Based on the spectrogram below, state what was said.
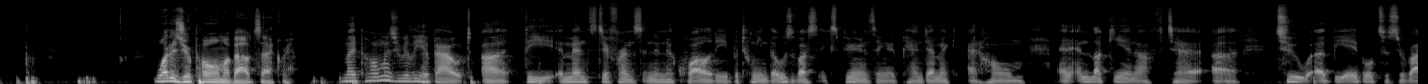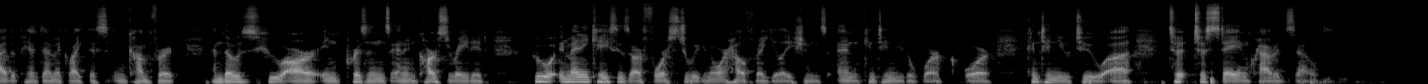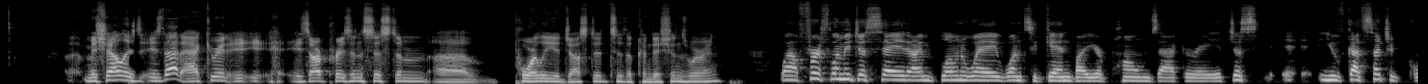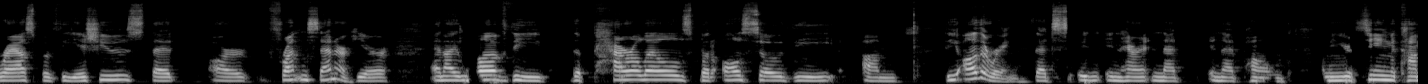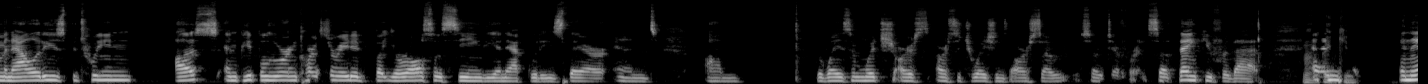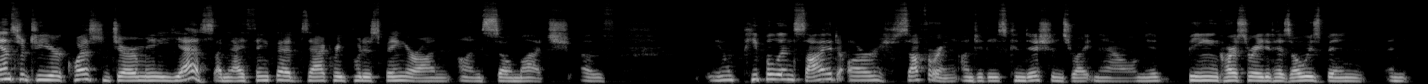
What is your poem about, Zachary? My poem is really about uh, the immense difference and inequality between those of us experiencing a pandemic at home and, and lucky enough to uh, to uh, be able to survive a pandemic like this in comfort, and those who are in prisons and incarcerated, who in many cases are forced to ignore health regulations and continue to work or continue to uh, to to stay in crowded cells. Michelle, is is that accurate? Is our prison system uh, poorly adjusted to the conditions we're in? Well, first, let me just say that I'm blown away once again by your poem, Zachary. It just it, you've got such a grasp of the issues that are front and center here, and I love the the parallels, but also the um, the othering that's in, inherent in that in that poem. I mean, you're seeing the commonalities between us and people who are incarcerated, but you're also seeing the inequities there and um, the ways in which our our situations are so so different. So thank you for that. Oh, and thank you. In answer to your question, Jeremy, yes, I mean I think that Zachary put his finger on on so much of you know people inside are suffering under these conditions right now. I mean, being incarcerated has always been an,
